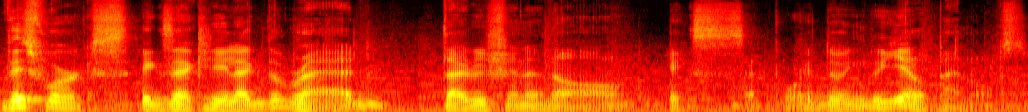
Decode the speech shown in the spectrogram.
This works exactly like the red, dilution and all, except we're doing the yellow panels.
